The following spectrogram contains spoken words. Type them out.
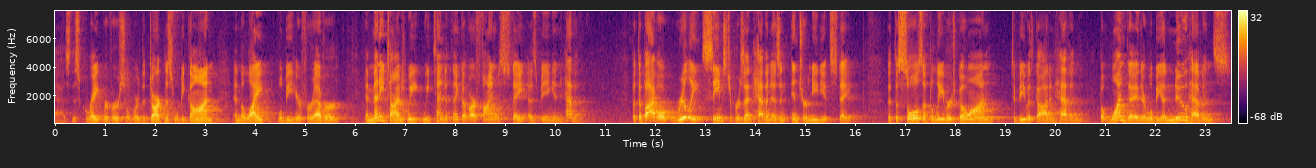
as this great reversal where the darkness will be gone and the light will be here forever. And many times we, we tend to think of our final state as being in heaven. But the Bible really seems to present heaven as an intermediate state. That the souls of believers go on to be with God in heaven, but one day there will be a new heavens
